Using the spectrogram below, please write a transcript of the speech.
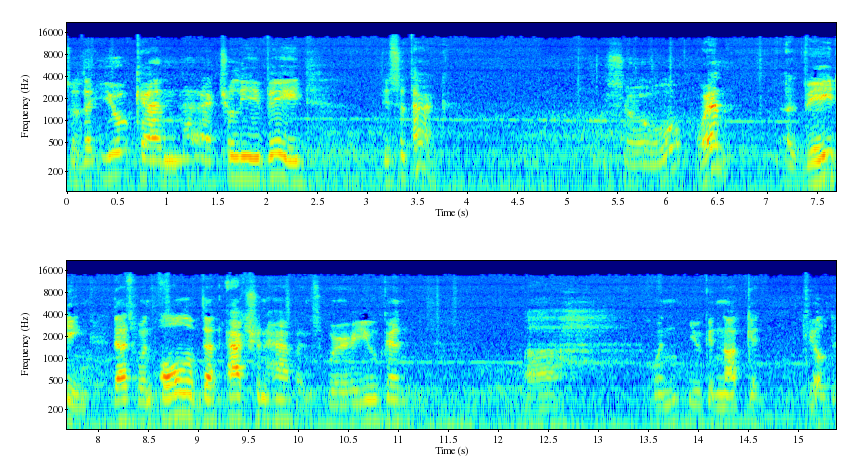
so that you can actually evade this attack. So when evading, that's when all of that action happens, where you can, uh, when you cannot get killed.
